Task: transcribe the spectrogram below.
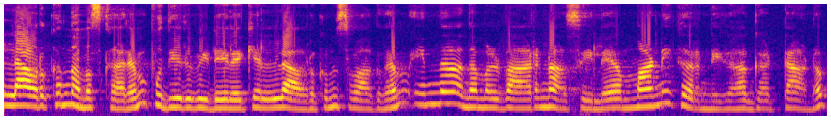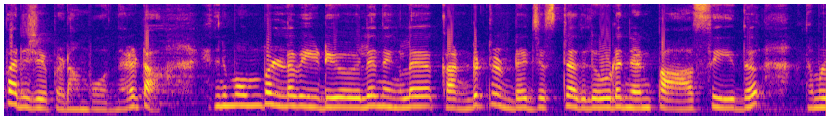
എല്ലാവർക്കും നമസ്കാരം. പുതിയൊരു വീഡിയോയിലേക്ക് എല്ലാവർക്കും സ്വാഗതം. ഇന്ന് നമ്മൾ വാരണാസിയിലെ മണികർണിക ഘട്ടാണ് പരിചയപ്പെടാൻ പോകുന്നത് കേട്ടോ. ഇതിനു മുമ്പുള്ള വീഡിയോയിൽ നിങ്ങൾ കണ്ടിട്ടുണ്ട്. ജസ്റ്റ് അതിലൂടെ ഞാൻ പാസ് ചെയ്ത് നമ്മൾ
